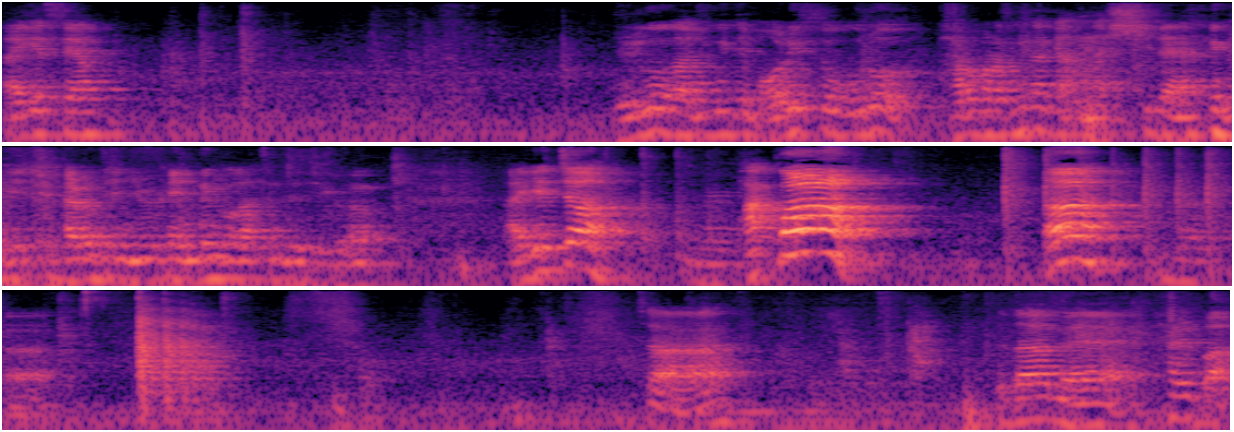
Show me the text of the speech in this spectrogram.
알겠어요? 늙어가지고 이제 머릿속으로 바로바로 생각이 안 나 시대 이게 잘못된 이유가 있는 것 같은데 지금 알겠죠? 바꿔! 어? 어. 자, 그 다음에 8번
